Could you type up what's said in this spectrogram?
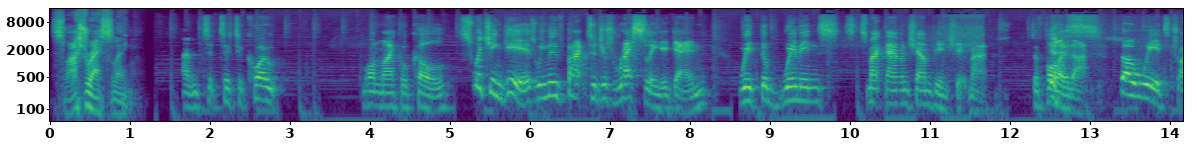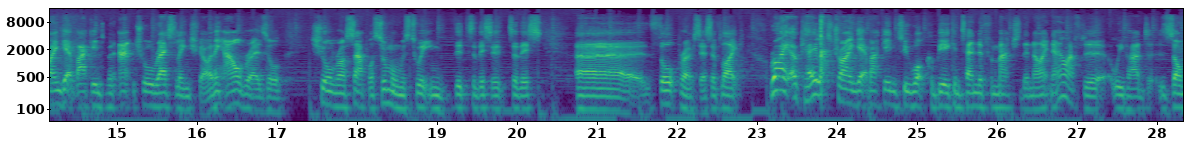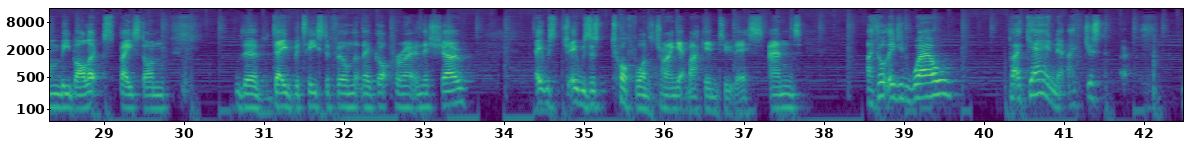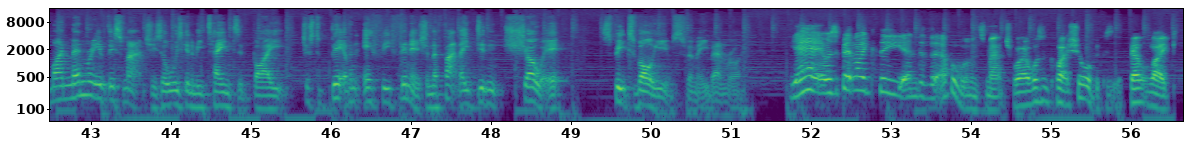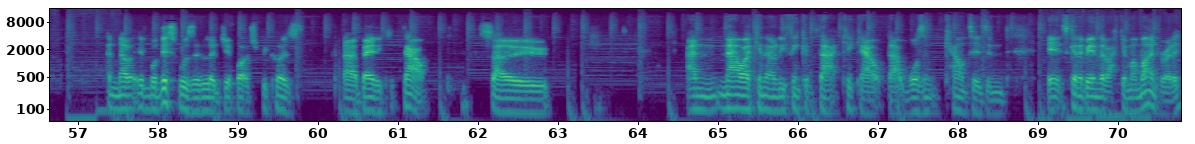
slash wrestling. And to, to, to quote one Michael Cole, switching gears, we move back to just wrestling again with the women's SmackDown Championship match to follow yes. that. So weird to try and get back into an actual wrestling show. I think Alvarez or Sean Ross Sapp or someone was tweeting to this to this uh, thought process of like, right, okay, let's try and get back into what could be a contender for match of the night now after we've had zombie bollocks based on the Dave Batista film that they've got promoting this show. It was it was a tough one to try and get back into this, and I thought they did well, but again, I just my memory of this match is always going to be tainted by just a bit of an iffy finish, and the fact they didn't show it speaks volumes for me, Ben Roy. Yeah, it was a bit like the end of the other women's match where I wasn't quite sure because it felt like another. Well, this was a legit botch because uh, Bayley kicked out. So, and now I can only think of that kick out that wasn't counted, and it's going to be in the back of my mind, really.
